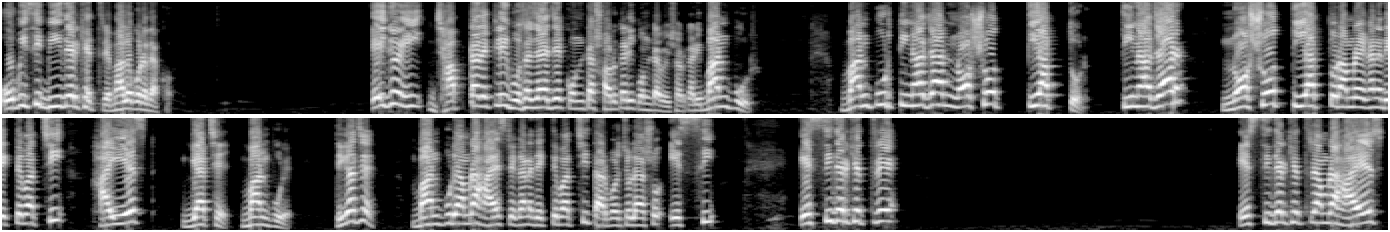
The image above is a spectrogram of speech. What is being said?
ওবিসি বি দের ক্ষেত্রে, ভালো করে দেখো। এই যে এই ঝাপটা দেখলেই বোঝা যায় যে কোনটা সরকারি, কোনটা বেসরকারি। বানপুর। বানপুর তিন হাজার নশো তিয়াত্তর। তিন হাজার নশো তিয়াত্তর আমরা এখানে দেখতে পাচ্ছি হাইয়েস্ট গেছে বানপুরে। ঠিক আছে? বানপুরে আমরা হাইয়েস্ট এখানে দেখতে পাচ্ছি। তারপর চলে আসো এসসি এসসিদের ক্ষেত্রে এসসিদের ক্ষেত্রে আমরা হাইয়েস্ট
